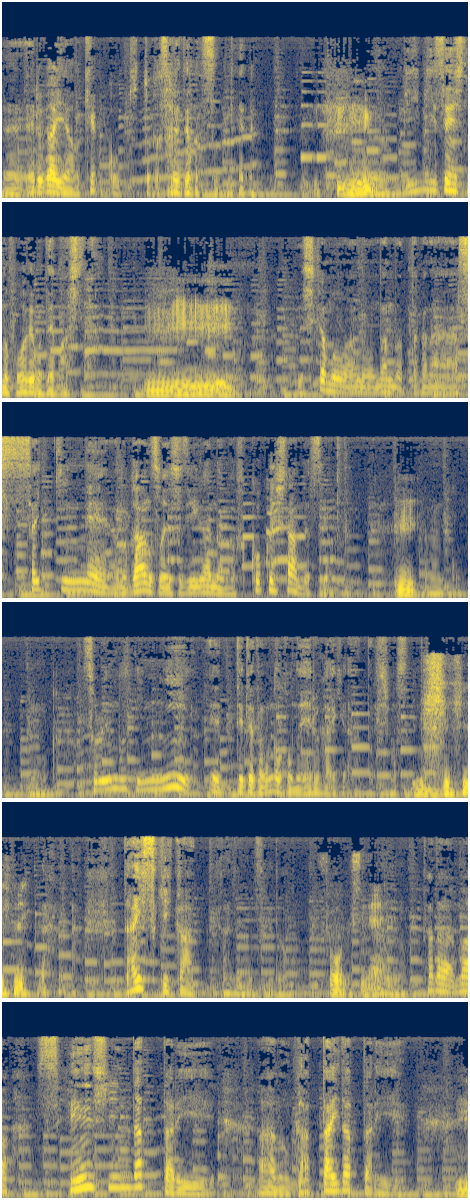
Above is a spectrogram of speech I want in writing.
えーエルガイアは結構キット化されてますんで、うん、BB 選手の方でも出ました。うん。でしかもあの何だったかな最近ねあの元祖 SD ガンダムが復刻したんですよ、うん。うんこうんそれの時にえ出てたのがこのエルガイアだったりします、大好きかって感じなんですけど、そうですね。うんただ、まあ、変身だったりあの合体だったり、う。うん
